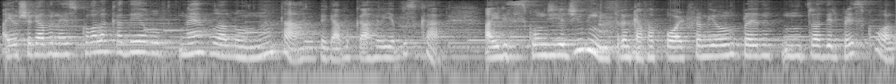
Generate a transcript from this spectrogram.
Aí eu chegava na escola, cadê o, né, o aluno? Não tá. Eu pegava o carro e ia buscar. Aí ele se escondia de mim, trancava a porta para mim para não trazer ele para a escola.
